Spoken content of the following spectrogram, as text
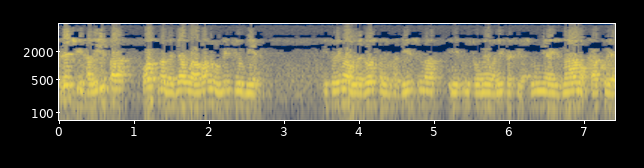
treći halifa Osman radijallahu anhu biti ubijen. I to ima u redostavnim hadisima i u to nema nikakve sumnja i znamo kako je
